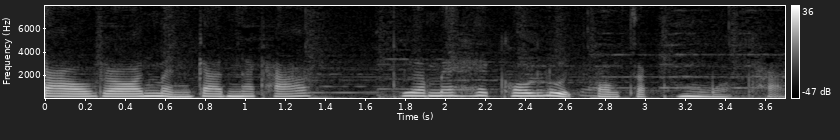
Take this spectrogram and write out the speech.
กาวร้อนเหมือนกันนะคะ เพื่อไม่ให้เขาหลุดออกจากหมวกค่ะ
